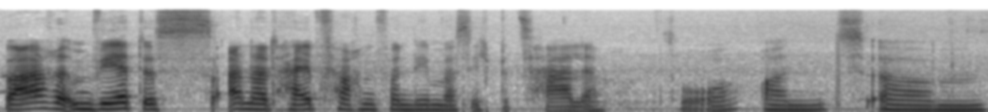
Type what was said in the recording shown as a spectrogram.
Ware im Wert des anderthalbfachen von dem, was ich bezahle. So und ähm,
